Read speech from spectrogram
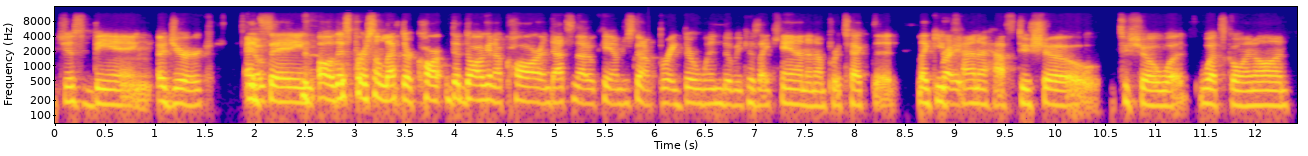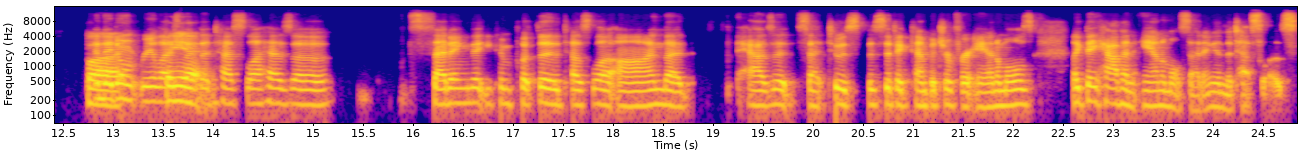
just being a jerk and yep. saying, "Oh, this person left their car, the dog in a car, and that's not okay. I'm just gonna break their window because I can and I'm protected." Like you right. kind of have to show to show what what's going on. But and they don't realize yeah. that the Tesla has a setting that you can put the Tesla on that has it set to a specific temperature for animals. Like they have an animal setting in the Teslas.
